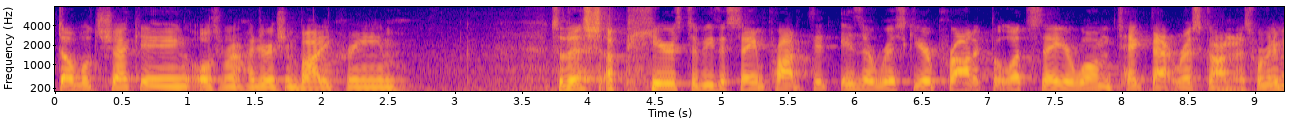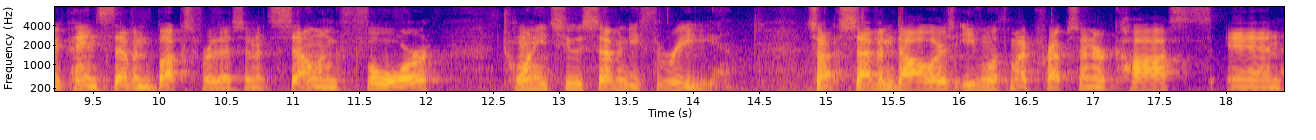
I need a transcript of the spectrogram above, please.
double checking. Ultimate Hydration Body Cream, so this appears to be the same product. It is a riskier product, but let's say you're willing to take that risk on this. We're gonna be paying seven bucks for this and it's selling for $22.73. So at $7, even with my prep center costs and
